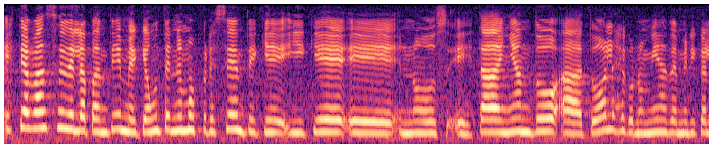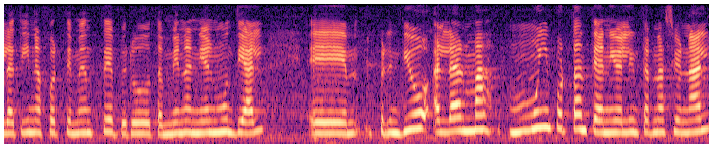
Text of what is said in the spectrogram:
este avance de la pandemia que aún tenemos presente y que eh, nos está dañando a todas las economías de América Latina fuertemente, pero también a nivel mundial, eh, prendió alarmas muy importantes a nivel internacional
